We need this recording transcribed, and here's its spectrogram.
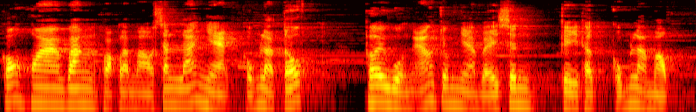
có hoa văn hoặc là màu xanh lá nhạt cũng là tốt. Phơi quần áo trong nhà vệ sinh kỳ thực cũng là mộc.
